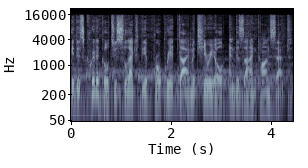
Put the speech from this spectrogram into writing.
it is critical to select the appropriate die material and design concept,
